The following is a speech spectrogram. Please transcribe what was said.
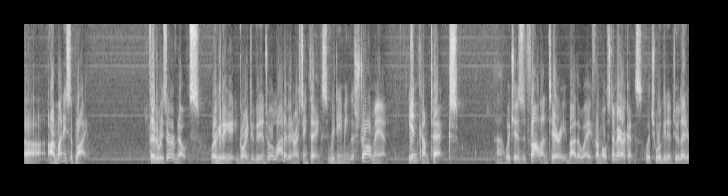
uh, our money supply. Federal Reserve notes. We're gonna, going to get into a lot of interesting things. Redeeming the straw man, income tax, uh, which is voluntary, by the way, for most Americans, which we'll get into later.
